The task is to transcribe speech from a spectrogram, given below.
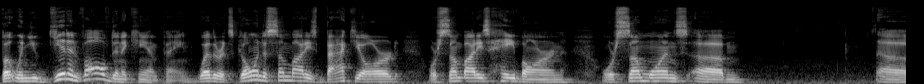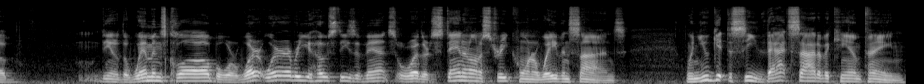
But when you get involved in a campaign, whether it's going to somebody's backyard or somebody's hay barn or someone's um, uh, you know the women's club or where, wherever you host these events or whether it's standing on a street corner waving signs when you get to see that side of a campaign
